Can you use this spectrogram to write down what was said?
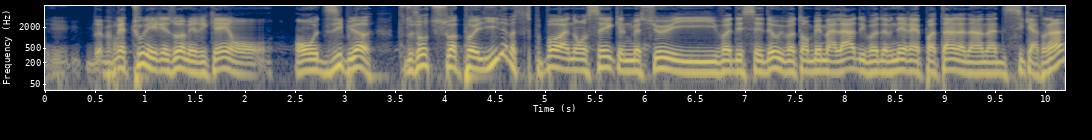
à peu près tous les réseaux américains ont, dit, puis là, faut toujours que tu sois poli, parce que tu peux pas annoncer que le monsieur, il va décéder ou il va tomber malade ou il va devenir impotent là, dans, d'ici quatre ans.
